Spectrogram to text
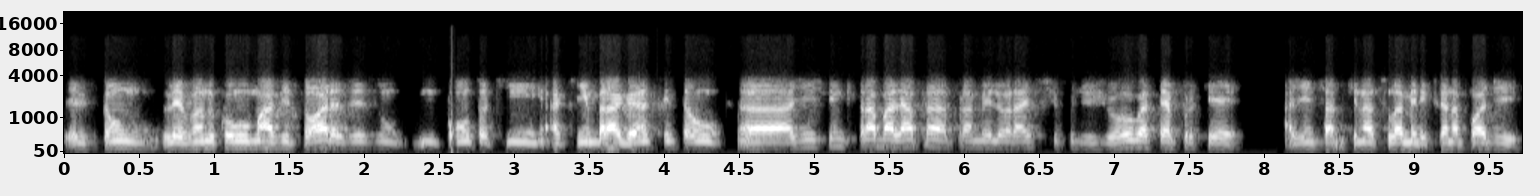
eles estão levando como uma vitória, às vezes um, um ponto aqui, aqui em Bragança. Então, uh, a gente tem que trabalhar para melhorar esse tipo de jogo, até porque a gente sabe que na Sul-Americana pode,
